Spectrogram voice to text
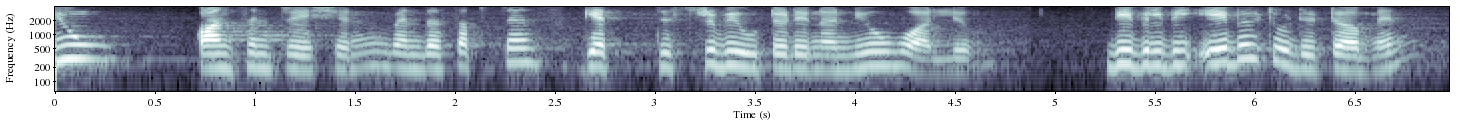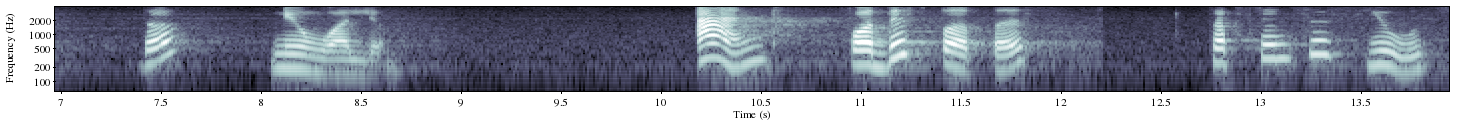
new concentration when the substance gets distributed in a new volume, we will be able to determine the new volume. And for this purpose, substances used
